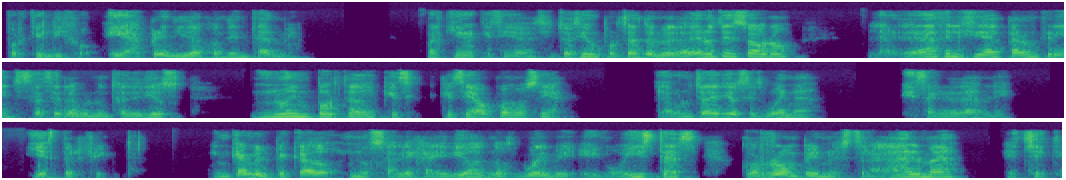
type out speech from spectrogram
porque él dijo, he aprendido a contentarme, cualquiera que sea la situación. Por tanto, el verdadero tesoro, la verdadera felicidad para un creyente es hacer la voluntad de Dios. No importa que, que sea o cómo sea. La voluntad de Dios es buena, es agradable y es perfecta. En cambio, el pecado nos aleja de Dios, nos vuelve egoístas, corrompe nuestra alma, etc.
